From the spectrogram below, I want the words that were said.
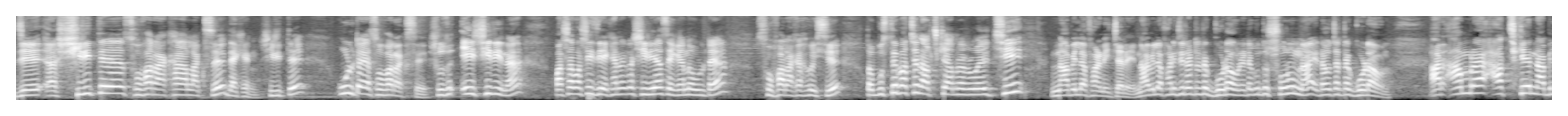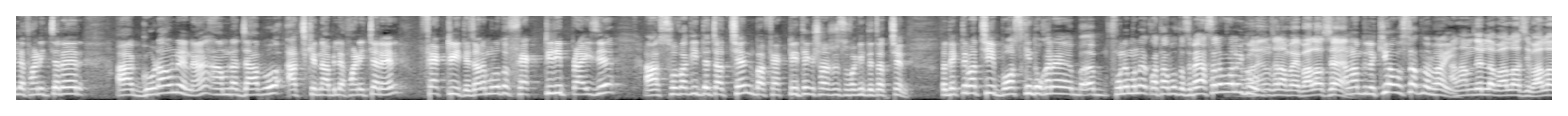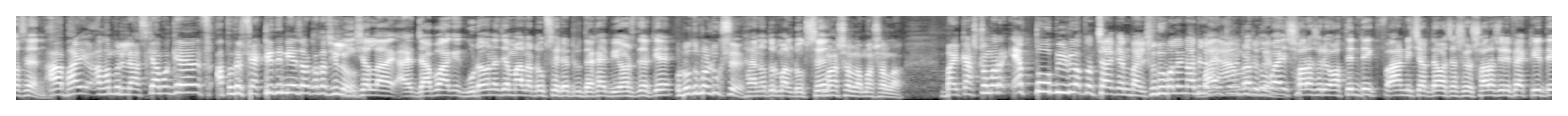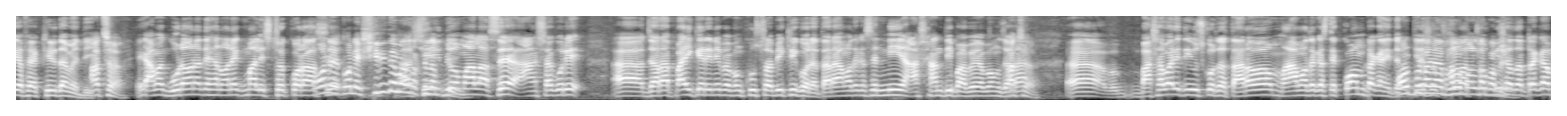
যে সিঁড়িতে সোফা রাখা লাগছে। দেখেন, সিঁড়িতে উল্টায় সোফা রাখছে। শুধু এই সিঁড়ি না, পাশাপাশি যে এখানে একটা সিঁড়ি আছে, এখানে উল্টায় সোফা রাখা হয়েছে তো বুঝতে পারছেন, আজকে আমরা রয়েছি নাবিলা ফার্নিচারে। নাবিলা ফার্নিচার একটা গোডাউন এটা কিন্তু শোরুম না এটা হচ্ছে একটা গোডাউন। আর আমরা আজকে নাবিলা ফার্নিচারের গোডাউনে না আমরা যাব আজকে নাবিলা ফার্নিচারের ফ্যাক্টরিতে যারা মূলত ফ্যাক্টরি প্রাইজে সোফা কিনতে চাচ্ছেন বা ফ্যাক্টরি থেকে সরাসরি সোফা কিনতে চাচ্ছেন। তো দেখতে পাচ্ছি বস কিন্তু ওখানে ফোনে মনে কথা বলতেছে। ভাই আসসালামু আলাইকুম। সালাম ভাই ভালো আছেন? আলহামদুলিল্লাহ কি অবস্থা আপনার ভাই? আলহামদুলিল্লাহ ভালো আছি ভালো আছেন? ভাই আলহামদুলিল্লাহ আজকে আমাকে আপনাদের ফ্যাক্টরিতে নিয়ে যাওয়ার কথা ছিল। ইনশাল্লাহ যাব আগে। গোডাউনে যে মালটা ঢুকছে এটা একটু দেখাই বিয়ার্সদেরকে নতুন মাল ঢুকছে? হ্যাঁ নতুন মাল ঢুকছে। মাশাল্লাহ মাশাল্লাহ ভাই কাস্টমার এত ভিডিও আপনার চায় কেন ভাই? শুধু বলেন নাবিলা ভাই আমরা তো ভাই সরাসরি অথেন্টিক ফার্নিচার দেওয়া চাষ করে। সরাসরি ফ্যাক্টরি থেকে ফ্যাক্টরির দামে দিই। আচ্ছা। এই আমার গোডাউনে দেখেন অনেক মাল স্টক করা আছে। অনেক অনেক সিঁড়িতে মাল আছে সিঁড়িতে মাল আছে। আশা করি আহ, যারা পাইকারি নেবে এবং খুচরা বিক্রি করে তারা আমাদের কাছে নিয়ে শান্তি পাবে এবং যারা আচ্ছা। বাসা বাড়িতে ইউজ করতে তারাও আমাদের কাছে কম টাকা নিতে। চব্বিশ হাজার টাকা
